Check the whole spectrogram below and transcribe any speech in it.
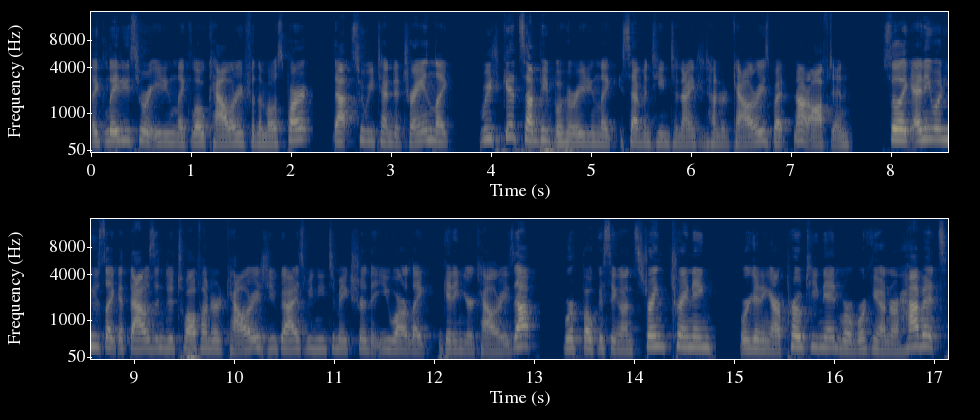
like ladies who are eating like low calorie for the most part, that's who we tend to train. Like we get some people who are eating like 17 to 1900 calories, but not often. So like anyone who's like a thousand to 1200 calories, you guys, we need to make sure that you are like getting your calories up. We're focusing on strength training. We're getting our protein in. We're working on our habits.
